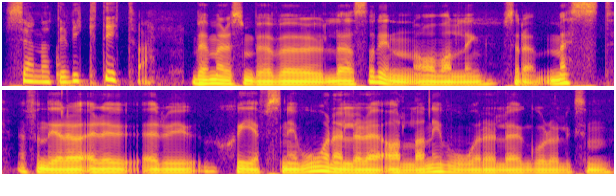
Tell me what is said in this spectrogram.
känna att det är viktigt. Va? Vem är det som behöver läsa din avhandling sådär, mest? Jag funderar, är det, är det chefsnivån eller är det alla nivåer eller går det att liksom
